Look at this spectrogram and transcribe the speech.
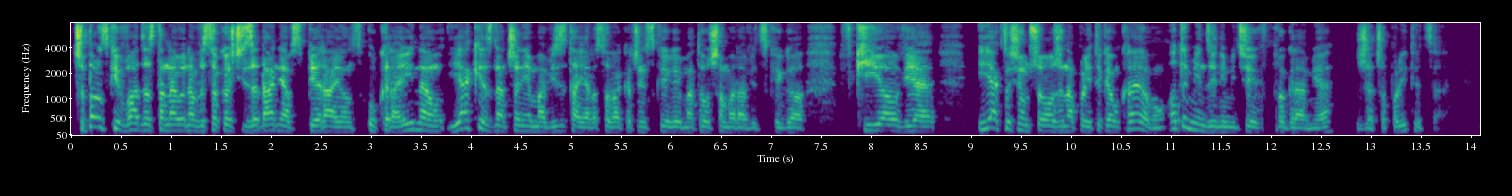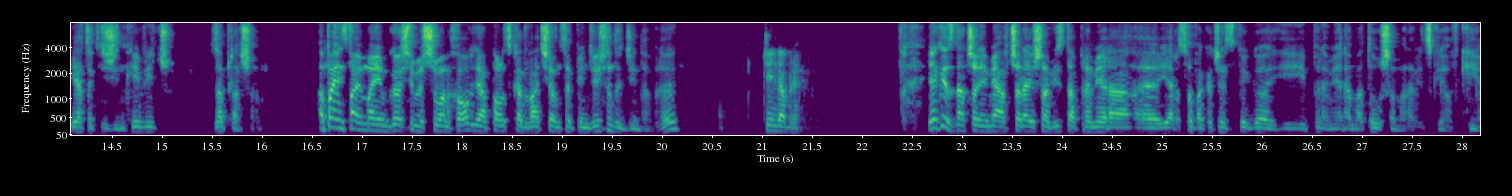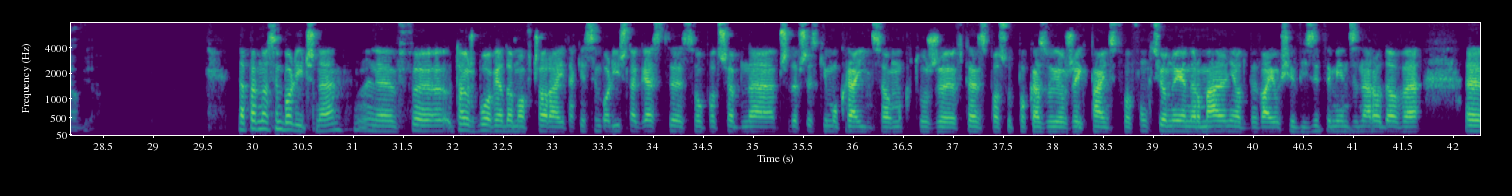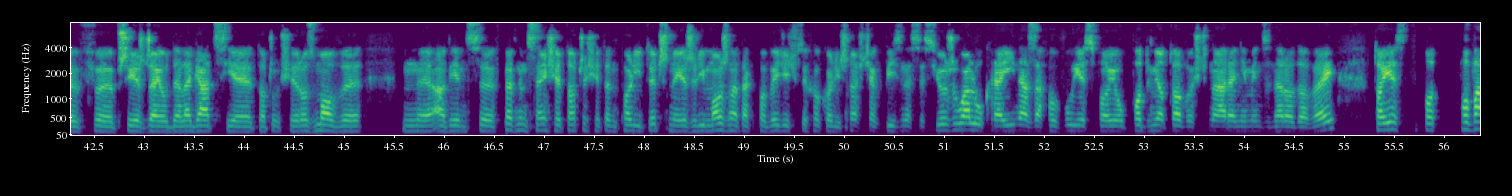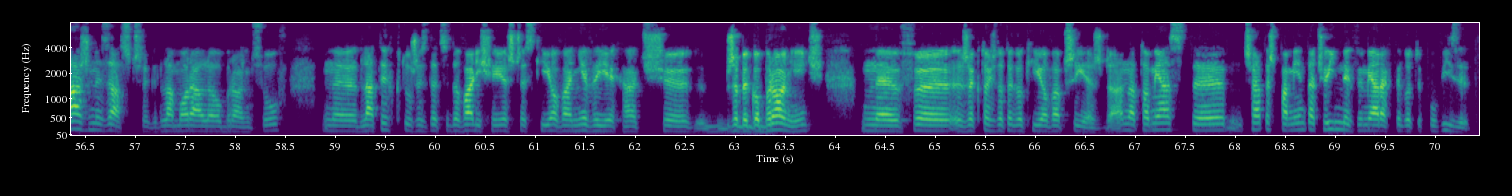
Czy polskie władze stanęły na wysokości zadania wspierając Ukrainę? Jakie znaczenie ma wizyta Jarosława Kaczyńskiego i Mateusza Morawieckiego w Kijowie i jak to się przełoży na politykę krajową? O tym między innymi dzisiaj w programie Rzecz o Polityce. Jacek Nizinkiewicz, zapraszam. A Państwa i moim gościem jest Szymon Hołownia, Polska 2050. Dzień dobry. Dzień dobry. Jakie znaczenie miała wczorajsza wizyta premiera e, Jarosława Kaczyńskiego i premiera Mateusza Morawieckiego w Kijowie? Na pewno symboliczne. To już było wiadomo wczoraj. Takie symboliczne gesty są potrzebne przede wszystkim Ukraińcom, którzy w ten sposób pokazują, że ich państwo funkcjonuje normalnie, odbywają się wizyty międzynarodowe, e, przyjeżdżają delegacje, toczą się rozmowy a więc w pewnym sensie toczy się ten polityczny, jeżeli można tak powiedzieć, w tych okolicznościach business as usual. Ukraina zachowuje swoją podmiotowość na arenie międzynarodowej. To jest poważny zastrzyk dla morale obrońców, e, dla tych, którzy zdecydowali się jeszcze z Kijowa nie wyjechać, e, żeby go bronić, e, w, że ktoś do tego Kijowa przyjeżdża. Natomiast trzeba też pamiętać o innych wymiarach tego typu wizyt.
